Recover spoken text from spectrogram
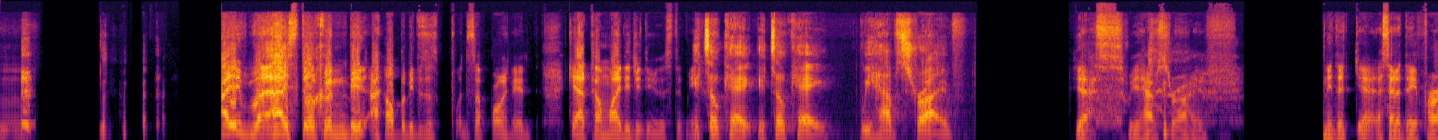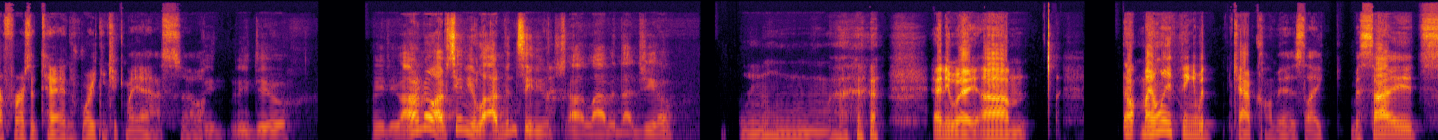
Mhm. I I still couldn't be help but be dis- disappointed. Capcom, why did you do this to me? It's okay. It's okay. We have Strive. Yes, we have Strive. Need to set a date for our first attend where you can kick my ass. So We, we do. We do. I don't know. I've seen you. I've been seeing you uh, lab in that Gio. Mm. anyway, um, uh, my only thing with Capcom is like besides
